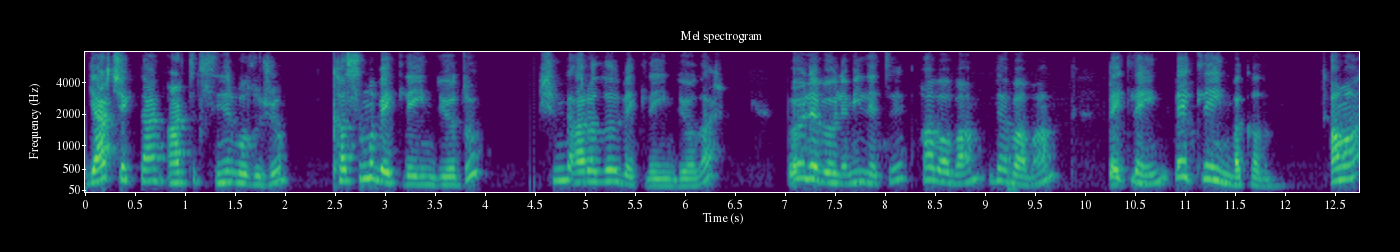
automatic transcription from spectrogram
gerçekten artık sinir bozucu. Kasım'ı bekleyin diyordu. Şimdi aralığı bekleyin diyorlar. Böyle böyle milleti ha babam de babam bekleyin bekleyin bakalım. Ama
